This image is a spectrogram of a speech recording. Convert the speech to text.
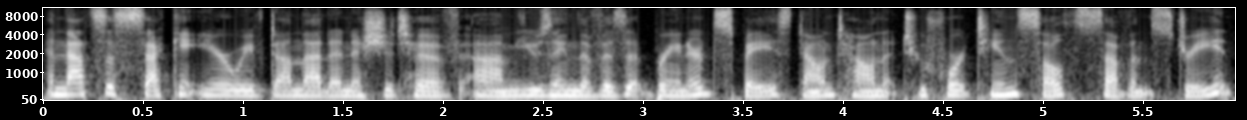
And that's the second year we've done that initiative um, using the Visit Brainerd space downtown at 214 South 7th Street.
